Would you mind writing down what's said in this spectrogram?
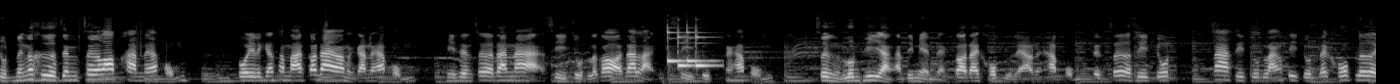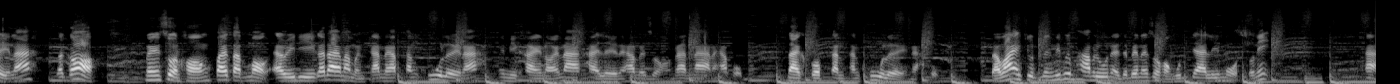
จุดหนึ่งก็คือเซ็นเซอร์รอบคันนะครับผม ตัว Elegant Smart ก็ได้มาเหมือนกันนะครับผมมีเซ็นเซอร์ด้านหน้า 4 จุด แล้วก็ด้านหลังอีก 4 จุดนะครับผม ซึ่งรุ่นพี่อย่าง Ultimate เนี่ยก็ได้ครบอยู่แล้วนะครับผม เซ็นเซอร์ 4 จุด หน้า 4 จุด หลัง 4 จุดได้ครบเลยนะ แล้วก็ในส่วนของไฟตัดหมอก LED ก็ได้มาเหมือนกันนะครับทั้งคู่เลยนะ ไม่มีใครน้อยหน้าใครเลยนะครับ ในส่วนของด้านหน้านะครับผม ได้ครบกันทั้งคู่เลยนะครับผมแต่ว่าอีกจุดหนึ่งที่เพิ่งพามาดูเนี่ยจะเป็นในส่วนของกุญแจรีโมทตัวนี้ อ่า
